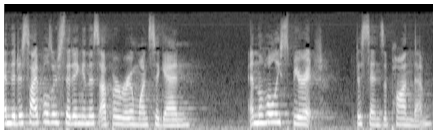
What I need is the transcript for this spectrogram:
And the disciples are sitting in this upper room once again, and the Holy Spirit descends upon them.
